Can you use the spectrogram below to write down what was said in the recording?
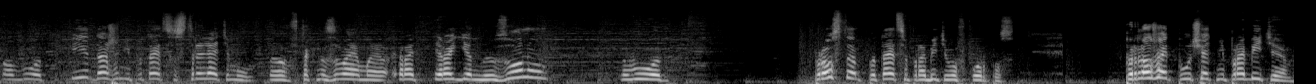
Вот. И даже не пытается стрелять ему э, в так называемую эрогенную зону. Вот. Просто пытается пробить его в корпус. Продолжает получать непробитие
